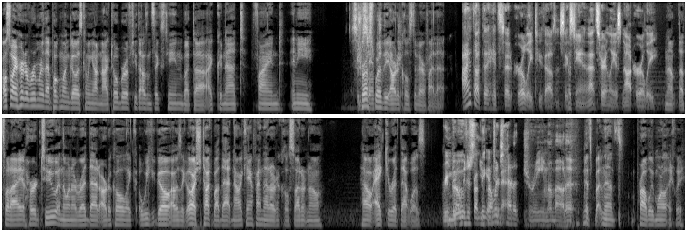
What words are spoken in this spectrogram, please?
Also, I heard a rumor that Pokemon Go is coming out in October of 2016, but uh, I could not find any trustworthy articles to verify that. I thought they had said early 2016, and that certainly is not early. Nope, that's what I heard too. And then when I read that article like a week ago, I was like, oh, I should talk about that. Now I can't find that article, so I don't know how accurate that was. You probably Removed just, from you the probably internet. just had a dream about it. That's that's probably more likely.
